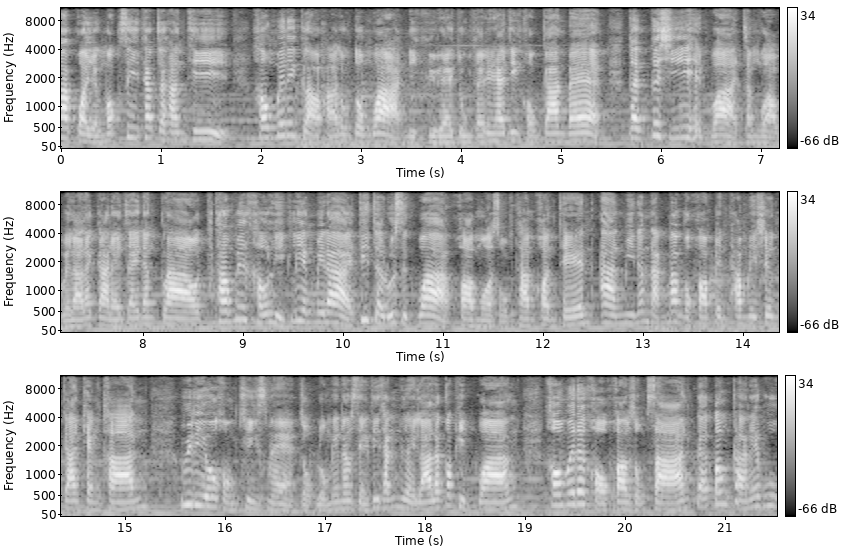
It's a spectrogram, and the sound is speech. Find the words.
มากกว่าอย่างม็อกซี่แทบจะทันที เขาไม่ได้กล่าวหาตรงๆว่า นี่คือแรงจูงใจที่แท้จริงของการแบน แต่ก็ชี้เห็นว่าจังหวะเวลาและการหายใจดังกล่าวทำให้เขาหลีกเลี่ยงไม่ได้ ที่จะรู้สึกว่าความเหมาะสมทางคอนเทนต์อาจมีน้ำหนักมากกว่าความเป็นธรรมในเชิงการแข่งขัน วิดีโอของ Kingsman จบลงด้วยน้ำเสียงที่ทั้งเหนื่อยล้าแล้วก็ผิดหวัง เขาไม่ได้ขอความสงสาร แต่ต้องการให้ผู้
